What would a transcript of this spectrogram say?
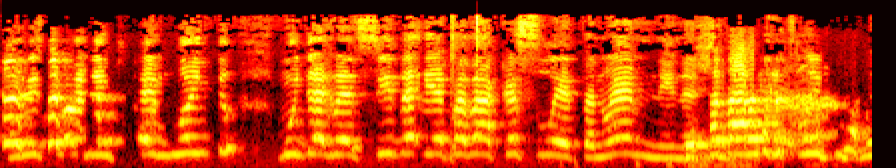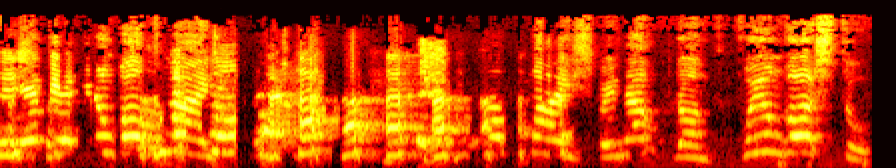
Por isso, gostei muito, muito agradecida e é para dar caceleta, não é, meninas? Para dar a caceleta É, é, não volto mais. Não volto mais. Foi não? Pronto. Foi um gosto.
